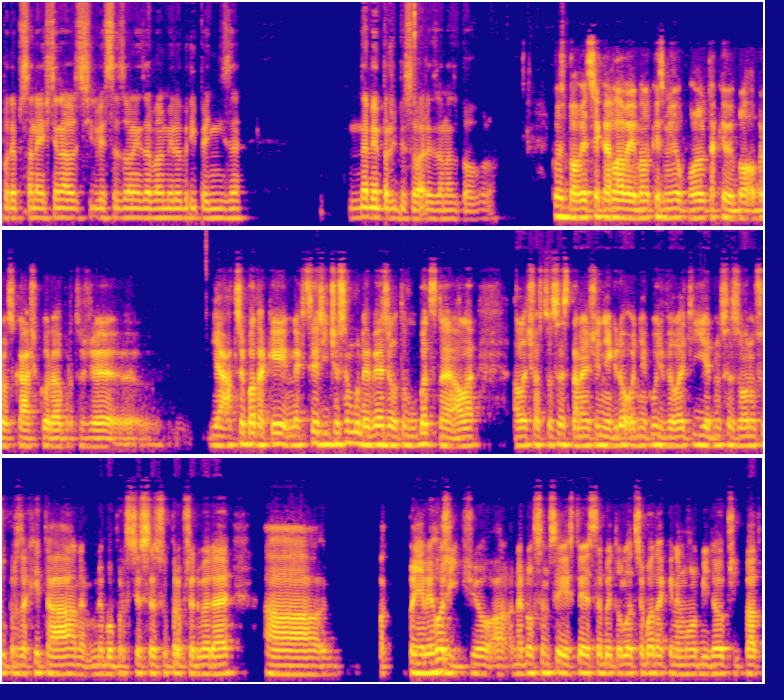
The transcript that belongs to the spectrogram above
podepsaný ještě na další dvě sezóny za velmi dobrý peníze. Nevím, proč by se Arizona zbavilo. Jako zbavit se Karla Vejmelky z mého pohledu taky by byla obrovská škoda, protože eh, já třeba taky nechci říct, že jsem mu nevěřil, to vůbec ne, ale, ale často se stane, že někdo od někud vyletí jednu sezónu super zachytá, nebo prostě se super předvede a pak plně vyhoří. Že jo? A nebyl jsem si jistý, jestli by tohle třeba taky nemohl být jeho případ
